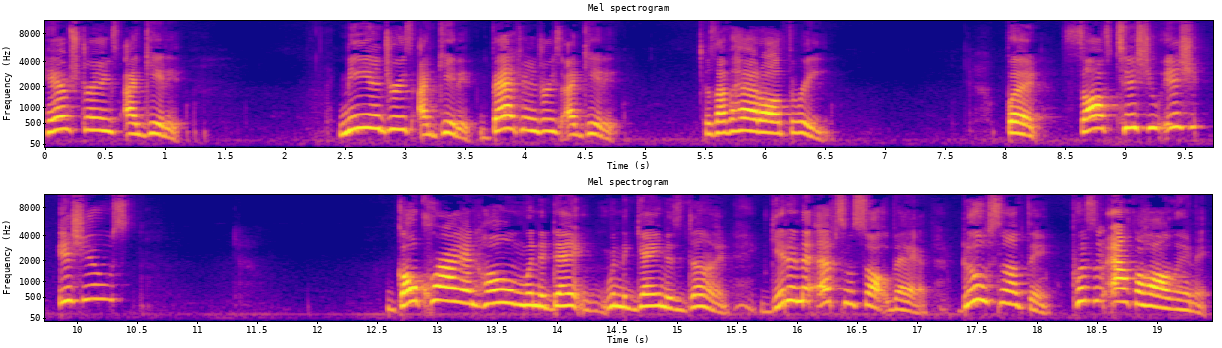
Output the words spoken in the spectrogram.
Hamstrings, I get it. Knee injuries, I get it. Back injuries, I get it. Because I've had all three. But soft tissue issue, issues, go cry at home when the, when the game is done. Get in the Epsom salt bath. Do something. Put some alcohol in it.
